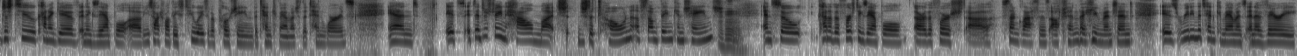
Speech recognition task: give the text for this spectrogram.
just to kind of give an example of, you talked about these two ways of approaching the Ten Commandments or the Ten Words, and it's it's interesting how much just the tone of something can change. And so, kind of the first example or the first uh, sunglasses option that you mentioned is reading the Ten Commandments in a very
